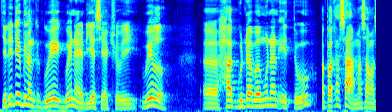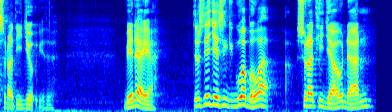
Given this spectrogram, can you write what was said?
Jadi dia bilang ke gue gue nanya dia sih actually Will uh, hak guna bangunan itu apakah sama sama surat hijau? Gitu. Beda ya. Terus dia jelasin ke gue bahwa surat hijau dan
